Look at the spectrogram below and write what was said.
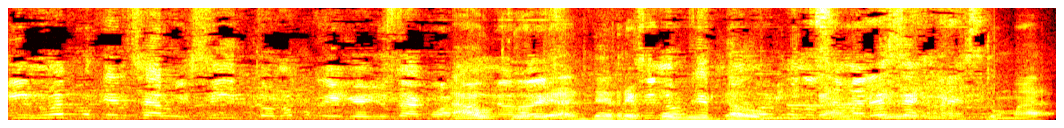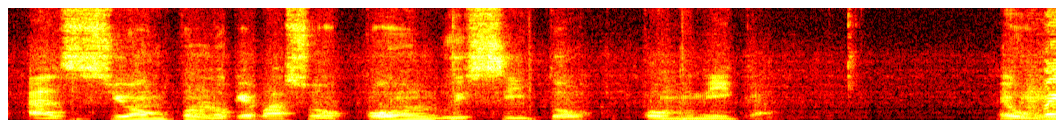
y no es porque él sea Luisito, no porque yo, yo sea Aquaman, nada de de República Dominicana respeto. tomar acción con lo que pasó con Luisito Comunica. Es una,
